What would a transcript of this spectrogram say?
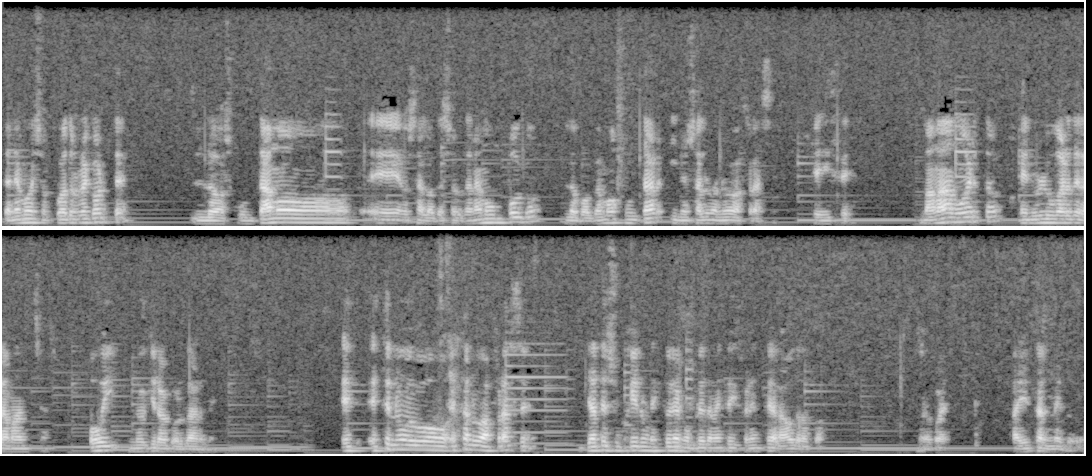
Tenemos esos cuatro recortes, los juntamos, eh, o sea, los desordenamos un poco, los volvemos a juntar y nos sale una nueva frase que dice, mamá ha muerto en un lugar de la Mancha. Hoy no quiero acordarme. Es- Este nuevo, esta nueva frase ya te sugiere una historia completamente diferente a las otras dos. Bueno, pues ahí está el método.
